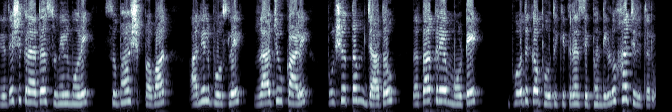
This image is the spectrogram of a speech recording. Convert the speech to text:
ನಿರ್ದೇಶಕರಾದ ಸುನಿಲ್ ಮೋರೆ, ಸುಭಾಷ್ ಪವಾರ್ ಅನಿಲ್ ಭೋಸ್ಲೆ ರಾಜು ಕಾಳೆ ಪುರುಷೋತ್ತಮ್ ಜಾಧವ್ ದತ್ತಾತ್ರೇಯ ಮೋಟೆ ಬೋಧಕ ಬೋಧಕಿತರ ಸಿಬ್ಬಂದಿಗಳು ಹಾಜರಿದ್ದರು.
